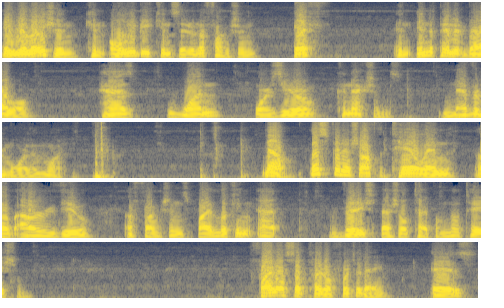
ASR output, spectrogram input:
a relation can only be considered a function if an independent variable has one or zero connections, never more than one. Now, let's finish off the tail end of our review of functions by looking at a very special type of notation. Final subtitle for today is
